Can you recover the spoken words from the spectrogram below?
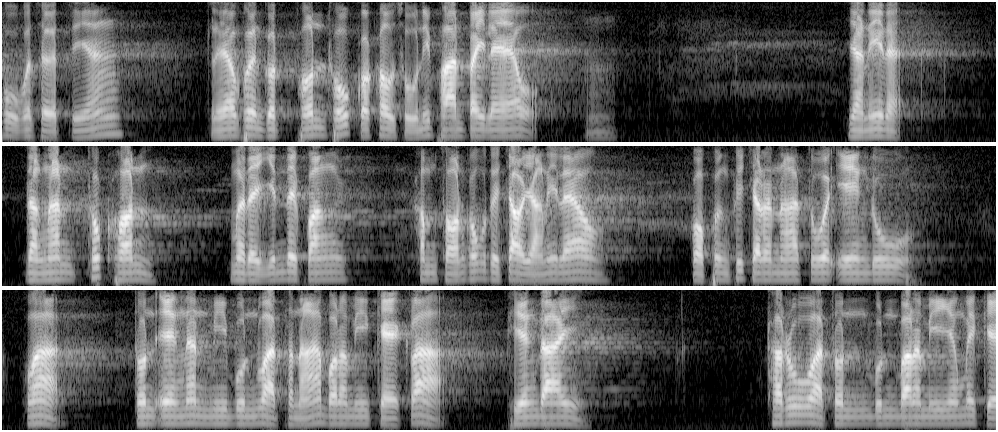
ผู้ประเสริฐเสีย แล้วเพื่อนก็พ้นทุกข์ก็เข้าสู่นิพพานไปแล้วอย่างนี้แหละ ดังนั้นทุกคน เมื่อได้ยินได้ฟังคำสอนของพระพุทธเจ้าอย่างนี้แล้ว ก็พึงพิจารณาตัวเองดู ว่าตนเองนั่นมีบุญวาสนาบารมีแก่กล้า เพียงใด ถ้ารู้ว่าตนบุญบารมียังไม่แก่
